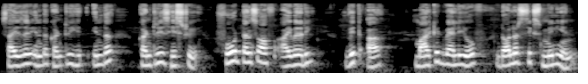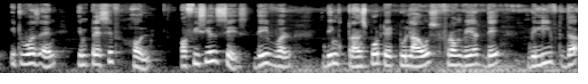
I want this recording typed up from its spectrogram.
sizer in the country in the country's history. Four tons of ivory with a market value of $6 million. It was an impressive haul. Officials says they were being transported to Laos from where they believed the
